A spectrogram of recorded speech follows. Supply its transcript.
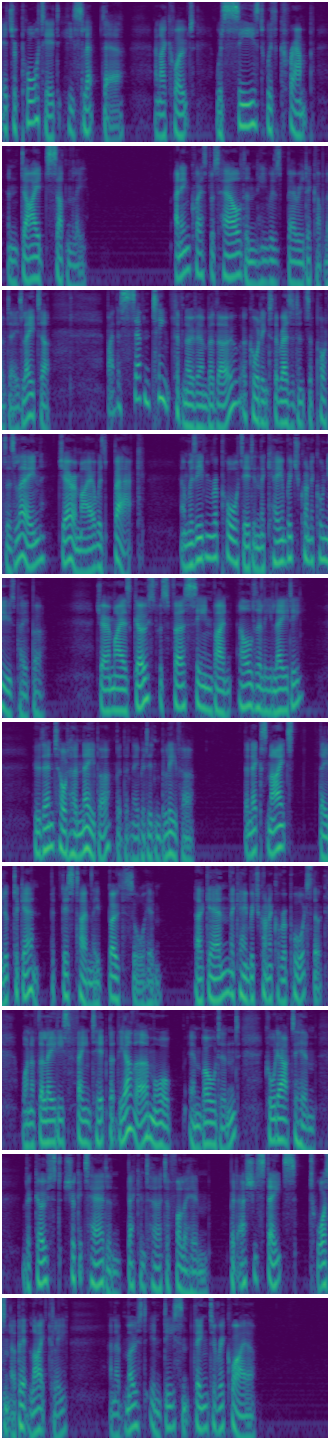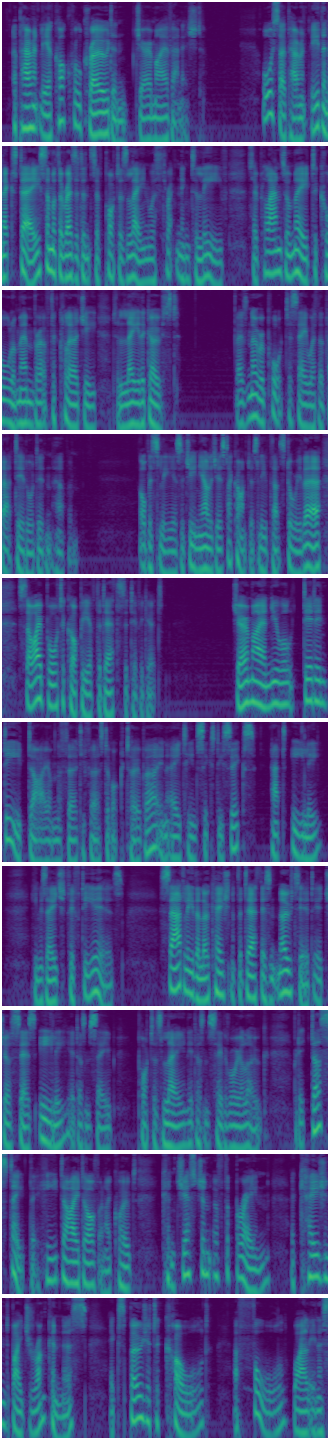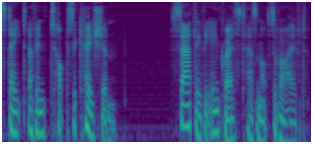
It's reported he slept there and I quote, was seized with cramp and died suddenly. An inquest was held and he was buried a couple of days later. By the 17th of November, though, according to the residents of Potter's Lane, Jeremiah was back and was even reported in the Cambridge Chronicle newspaper. Jeremiah's ghost was first seen by an elderly lady, who then told her neighbour, but the neighbour didn't believe her. The next night they looked again, but this time they both saw him. Again, the Cambridge Chronicle reports that one of the ladies fainted, but the other, more emboldened, called out to him. The ghost shook its head and beckoned her to follow him, but as she states, 'twasn't a bit likely, and a most indecent thing to require. Apparently, a cockerel crowed and Jeremiah vanished. Also, apparently, the next day, some of the residents of Potter's Lane were threatening to leave, so plans were made to call a member of the clergy to lay the ghost. There's no report to say whether that did or didn't happen. Obviously, as a genealogist, I can't just leave that story there, so I brought a copy of the death certificate. Jeremiah Newell did indeed die on the 31st of October in 1866 at Ely. He was aged 50 years. Sadly, the location of the death isn't noted. It just says Ely. It doesn't say Potter's Lane. It doesn't say the Royal Oak. But it does state that he died of, and I quote, congestion of the brain occasioned by drunkenness exposure to cold, a fall while in a state of intoxication. Sadly, the inquest has not survived.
